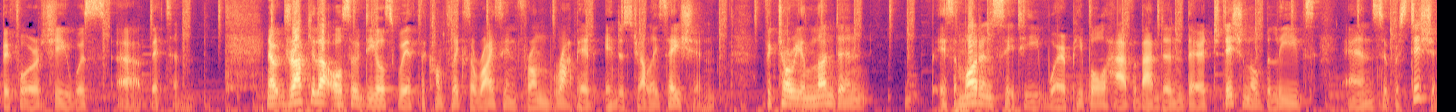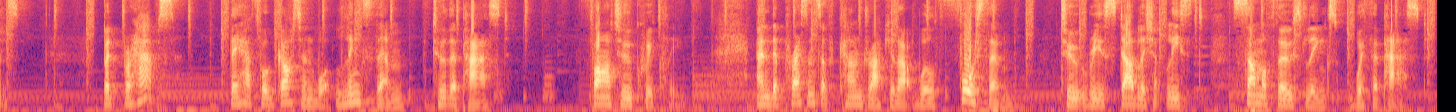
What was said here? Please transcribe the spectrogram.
before she was uh, bitten. Now, Dracula also deals with the conflicts arising from rapid industrialization. Victorian London is a modern city where people have abandoned their traditional beliefs and superstitions. But perhaps they have forgotten what links them to the past far too quickly. And the presence of Count Dracula will force them to re-establish at least some of those links with the past.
